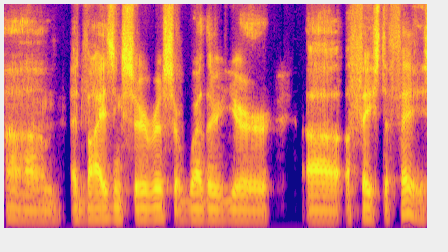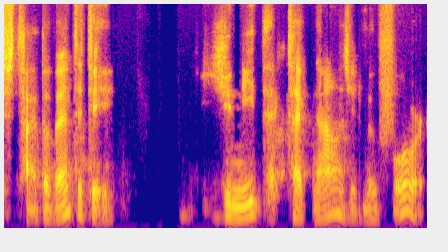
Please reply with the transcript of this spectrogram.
um, advising service or whether you're uh, a face-to-face type of entity, you need that technology to move forward,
